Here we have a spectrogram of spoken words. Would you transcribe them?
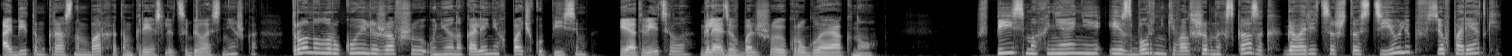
обитом красным бархатом креслице Белоснежка тронула рукой лежавшую у нее на коленях пачку писем и ответила, глядя в большое круглое окно. В письмах няни и сборнике волшебных сказок говорится, что с Тюлип все в порядке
